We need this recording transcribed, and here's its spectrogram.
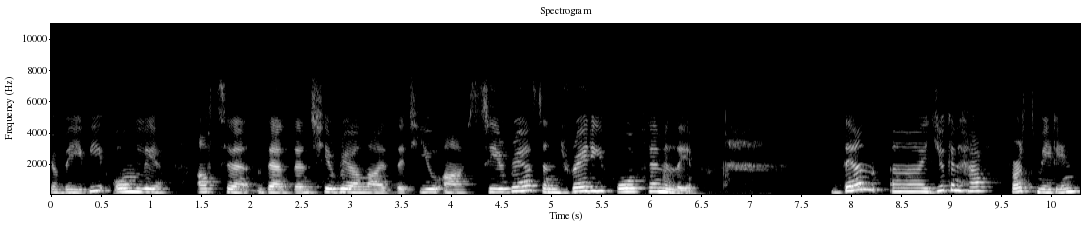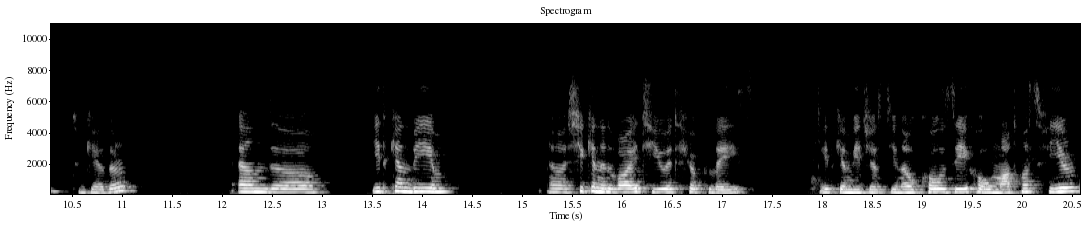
her baby only after that then she realized that you are serious and ready for family then uh, you can have first meeting together and uh, it can be uh, she can invite you at her place. It can be just you know cozy home atmosphere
